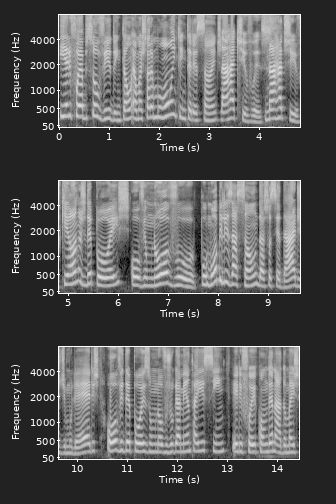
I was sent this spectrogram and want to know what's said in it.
e ele foi absolvido. Então é uma história muito interessante. Narrativa narrativo. Narrativo. Que anos depois houve um novo, por mobilização da sociedade de mulheres, houve depois um novo julgamento, aí sim ele foi condenado. Mas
